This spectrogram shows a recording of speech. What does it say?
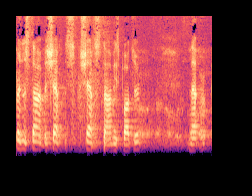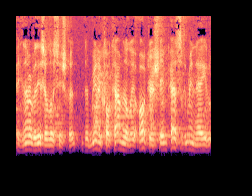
person stam, chef, chef he's potter. Now, he's not over this or Losishkut. The Mina Kamal, the Oker, Shem Pesach Minei,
